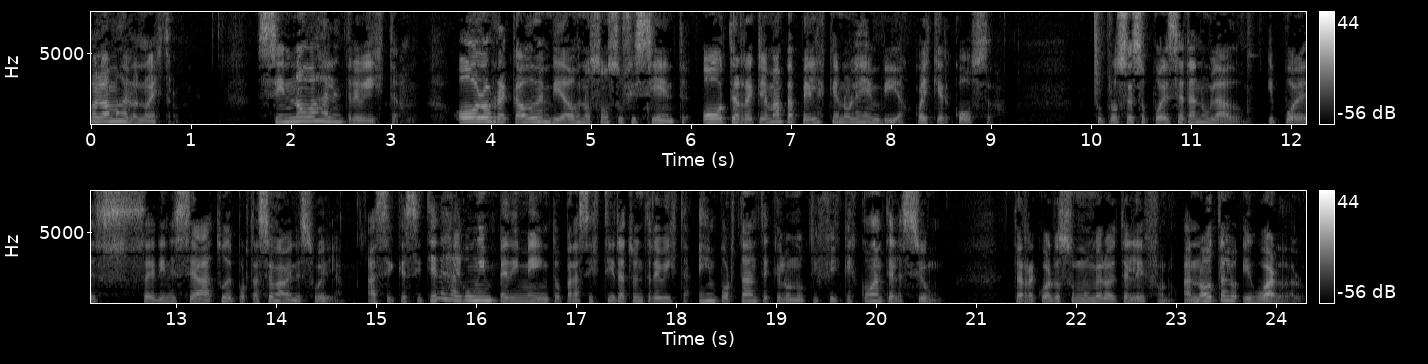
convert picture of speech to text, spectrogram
Volvamos a lo nuestro. Si no vas a la entrevista o los recaudos enviados no son suficientes o te reclaman papeles que no les envías, cualquier cosa, tu proceso puede ser anulado y puede ser iniciada tu deportación a Venezuela. Así que si tienes algún impedimento para asistir a tu entrevista, es importante que lo notifiques con antelación. Te recuerdo su número de teléfono. Anótalo y guárdalo.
